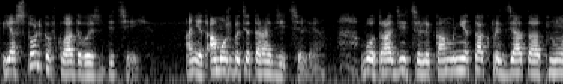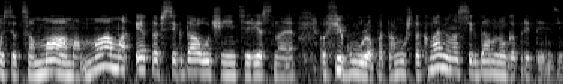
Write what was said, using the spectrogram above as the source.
Я столько вкладываюсь в детей. А нет, а может быть это родители – вот родители ко мне так предвзято относятся. Мама, мама это всегда очень интересная фигура, потому что к маме у нас всегда много претензий.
